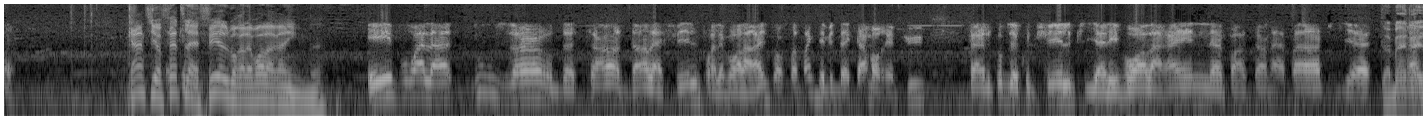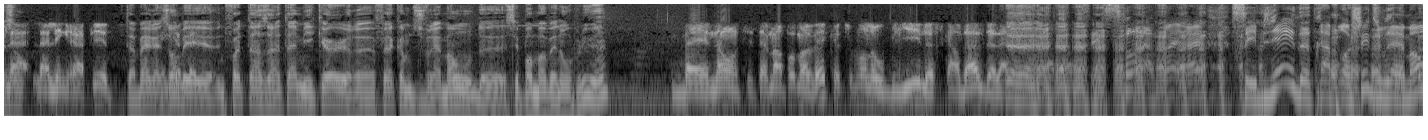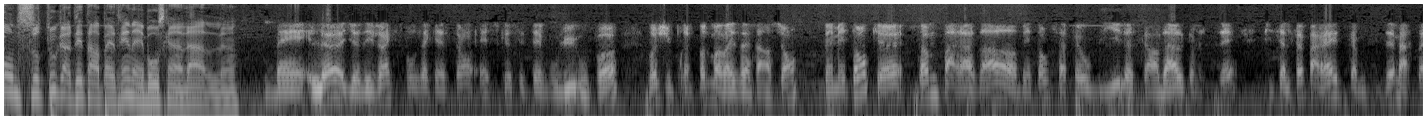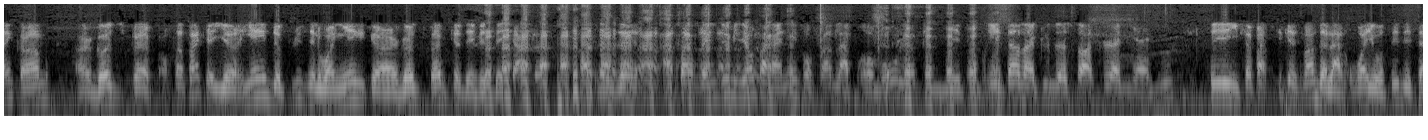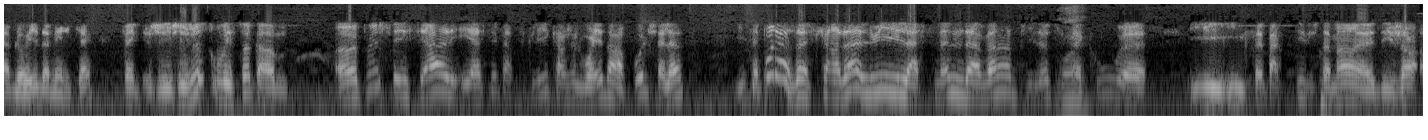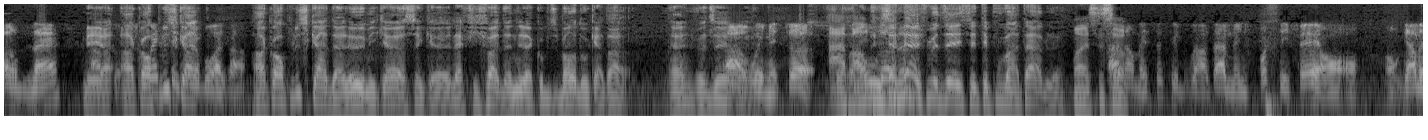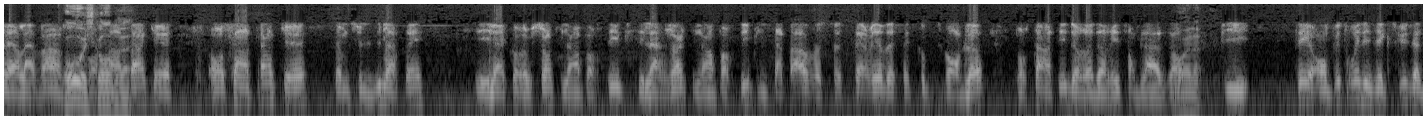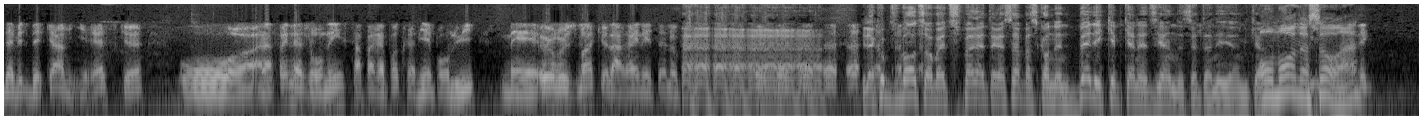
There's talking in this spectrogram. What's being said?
Quand il a fait la file pour aller voir la reine. Et voilà, 12 heures de temps dans la file pour aller voir la reine. Puis on s'entend que David Beckham aurait pu faire une coupe de coups de fil, puis aller voir la reine, euh, passer en avant, puis euh, T'as bien prendre raison. La, la ligne rapide. T'as bien raison, mais fait- une fois de temps en temps, Maker, euh, faire comme du vrai monde, euh, c'est pas mauvais non plus, hein? Ben non, c'est tellement pas mauvais que tout le monde a oublié le scandale de la C'est ça l'affaire. hein? C'est bien de te rapprocher du vrai monde, surtout quand t'es empêtré d'un beau scandale. là. Ben là, il y a des gens qui se posent la question est-ce que c'était voulu ou pas? Moi, je ne prête pas de mauvaises intentions. Mais mettons que, comme par hasard, mettons que ça fait oublier le scandale, comme je disais, puis ça le fait paraître, comme tu disais, Martin, comme un gars du peuple. On s'entend qu'il n'y a rien de plus éloigné qu'un gars du peuple que David Beckham. là. Je veux dire, il sort 22 millions par année pour faire de la promo, là, puis il est propriétaire d'un club de soccer à Miami. Tu sais, il fait partie quasiment de la royauté des tabloïds américains. Fait que j'ai juste trouvé ça comme un peu spécial et assez particulier quand je le voyais dans la poule. J'étais là, il était pas dans un scandale, lui, la semaine d'avant, puis là, tout à coup, euh, il, il fait partie justement euh, des gens ordinaires. Mais En euh, encore, plus encore scandaleux, Maker, c'est que la FIFA a donné la Coupe du Monde au Qatar. Hein? Je veux dire. Ah oui, mais ça... À ça, base, là. je veux dire, c'est épouvantable. Ouais, c'est Ah ça. non, mais ça, c'est épouvantable. Mais une fois que c'est fait, on, on, regarde vers l'avant. Oh, je on comprends. s'entend que, on s'entend que, comme tu le dis, Martin, c'est la corruption qui l'a emporté, puis c'est l'argent qui l'a emporté, puis le Qatar va se servir de cette Coupe du Monde-là pour tenter de redorer son blason. Voilà. Puis, sais, on peut trouver des excuses à David Beckham. Il reste que, au, euh, à la fin de la journée, ça paraît pas très bien pour lui, mais heureusement que la reine était là. Et la Coupe du Monde, ça va être super intéressant parce qu'on a une belle équipe canadienne cette année, hein, Mika? Au moins, on a ça, hein? Avec,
